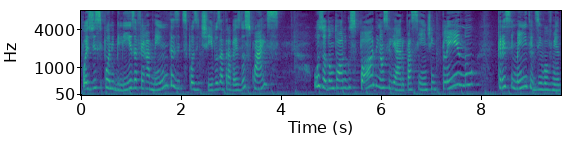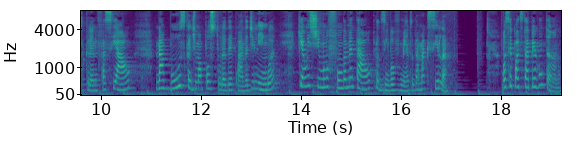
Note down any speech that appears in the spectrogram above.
pois disponibiliza ferramentas e dispositivos através dos quais os odontólogos podem auxiliar o paciente em pleno crescimento e desenvolvimento crânio-facial na busca de uma postura adequada de língua, que é um estímulo fundamental para o desenvolvimento da maxila. Você pode estar perguntando:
